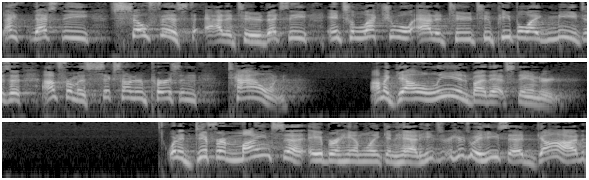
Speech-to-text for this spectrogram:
That, that's the sophist attitude. That's the intellectual attitude to people like me. Just a, I'm from a 600 person town. I'm a Galilean by that standard. What a different mindset Abraham Lincoln had. here's what he said. God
